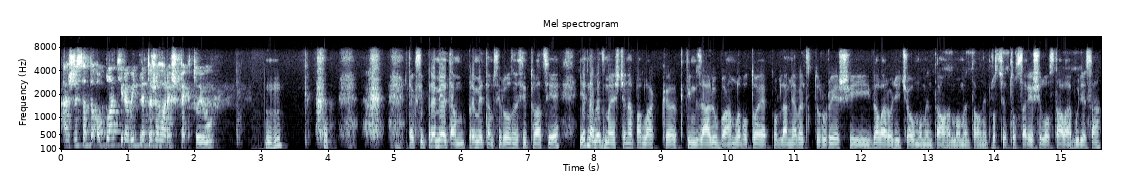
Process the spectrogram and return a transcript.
a že sa to oplatí robiť, pretože ho rešpektujú. Mm-hmm. tak si premietam, premietam si rôzne situácie. Jedna vec ma ešte napadla k, k tým záľubám, lebo to je podľa mňa vec, ktorú rieši veľa rodičov momentálne, momentálne proste to sa riešilo stále a bude sa.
